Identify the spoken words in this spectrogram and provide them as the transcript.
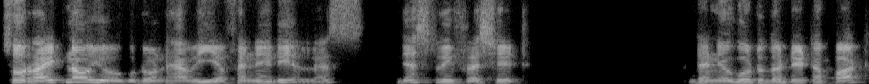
So right now you don't have EFN ADLS. Just refresh it. Then you go to the data part.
